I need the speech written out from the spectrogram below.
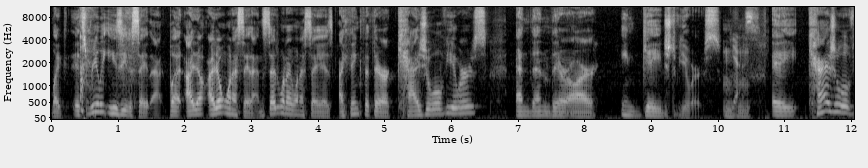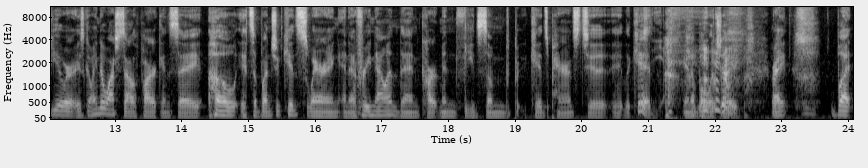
Like it's really easy to say that, but I don't I don't want to say that. Instead what I want to say is I think that there are casual viewers and then there mm-hmm. are engaged viewers mm-hmm. Yes. A casual viewer is going to watch South Park and say, "Oh, it's a bunch of kids swearing, and every now and then Cartman feeds some p- kid's parents to uh, the kid in a bowl of chili." right? But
